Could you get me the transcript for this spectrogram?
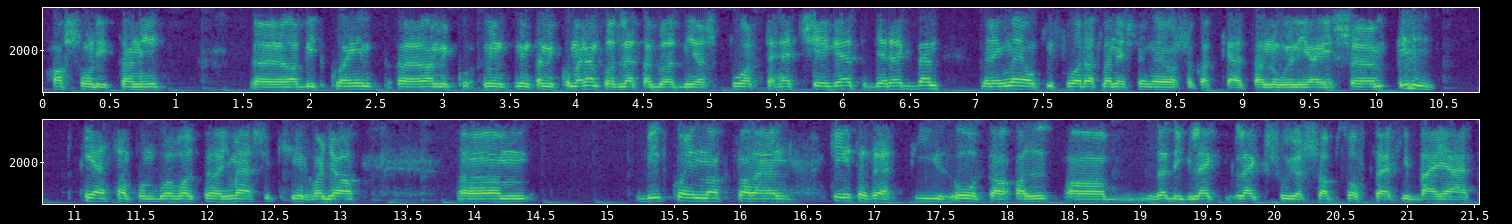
hasonlítani a bitcoint, amikor, mint, mint amikor már nem tudod letagadni a sport tehetséget a gyerekben, de még nagyon kiforratlan, és még nagyon sokat kell tanulnia, és ilyen szempontból volt például egy másik hír, hogy a um, Bitcoinnak talán 2010 óta a, a, az eddig leg, legsúlyosabb szoftverhibáját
